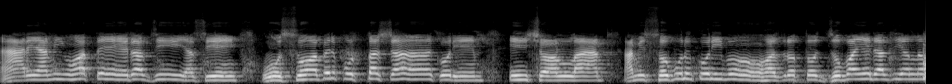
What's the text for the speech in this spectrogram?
আরে আমি উহাতে রাজি আছি। ও সবের প্রত্যাশা করি। ইনশাল্লাহ আমি সবুর করিব। হজরত জুবাই রাজি আল্লাহ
